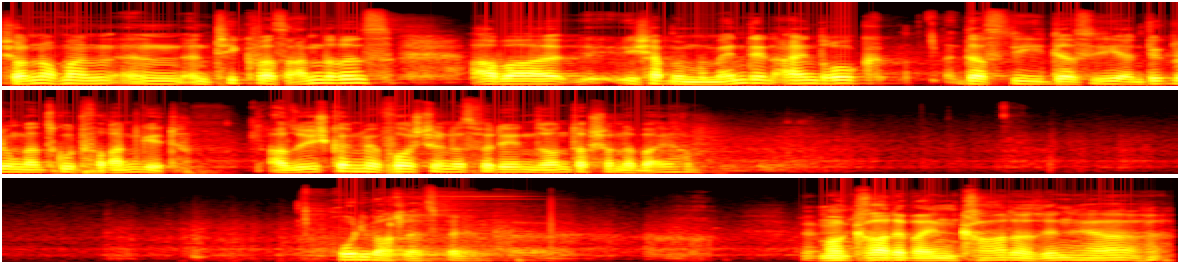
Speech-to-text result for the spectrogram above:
schon nochmal ein, ein Tick was anderes. Aber ich habe im Moment den Eindruck, dass die, dass die Entwicklung ganz gut vorangeht. Also ich könnte mir vorstellen, dass wir den Sonntag schon dabei haben. Rudi Bartels, bitte. Wenn wir gerade beim Kader sind, Herr,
